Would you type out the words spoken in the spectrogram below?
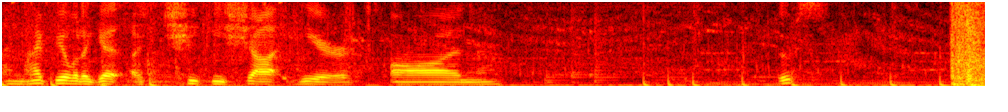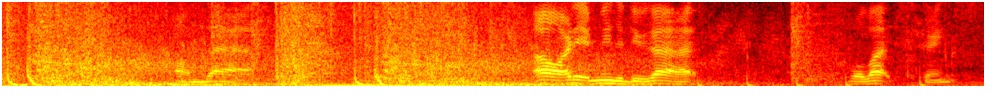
I might be able to get a cheeky shot here on. Oops. On that. Oh, I didn't mean to do that. Well, that stinks.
